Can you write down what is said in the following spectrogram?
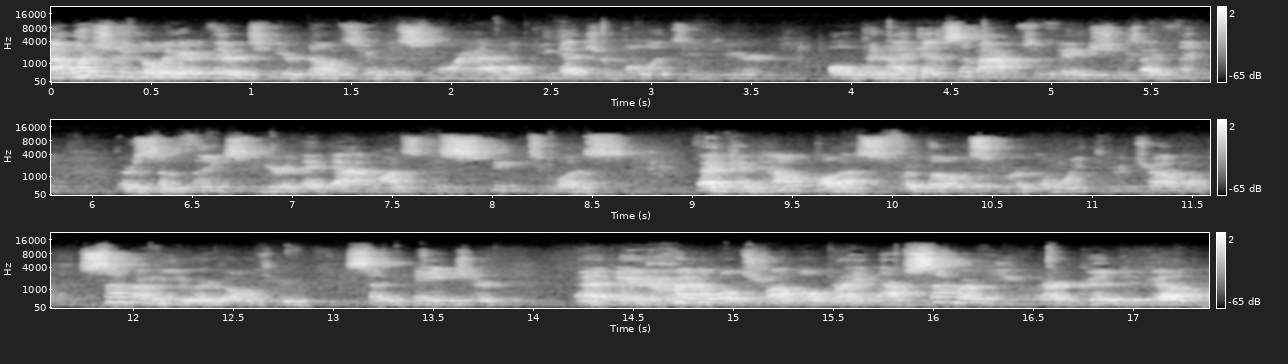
Now, I want you to go here there to your notes here this morning. I hope you got your bulletin here open. I got some observations. I think there's some things here that God wants to speak to us that can help us for those who are going through trouble. Some of you are going through some major, uh, incredible trouble right now. Some of you are good to go.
